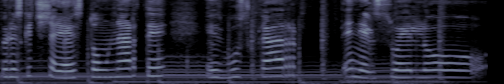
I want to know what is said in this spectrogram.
Pero es que chicharear es todo un arte. Es buscar en el suelo.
